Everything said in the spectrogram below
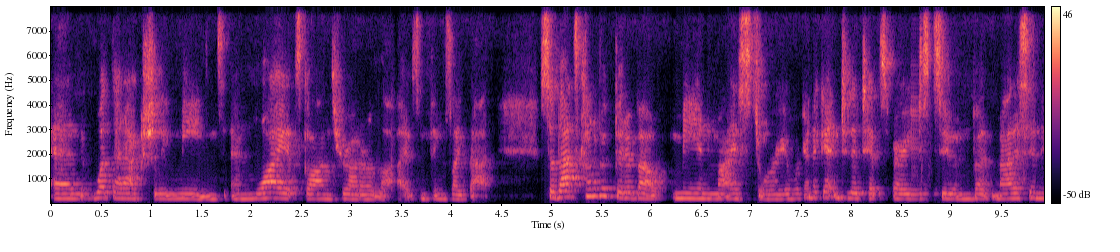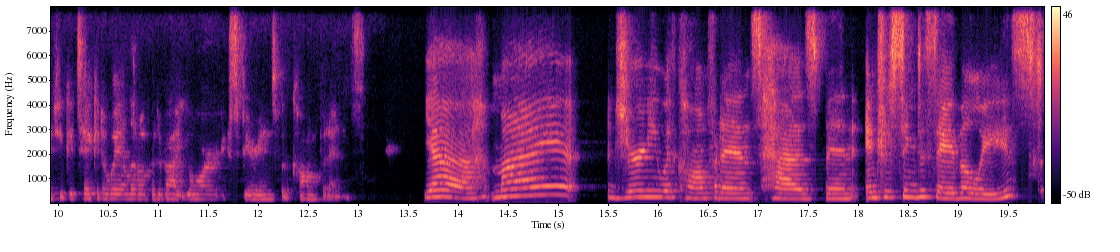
and what that actually means and why it's gone throughout our lives and things like that. So that's kind of a bit about me and my story. And we're going to get into the tips very soon. But Madison, if you could take it away a little bit about your experience with confidence. Yeah, my journey with confidence has been interesting to say the least.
